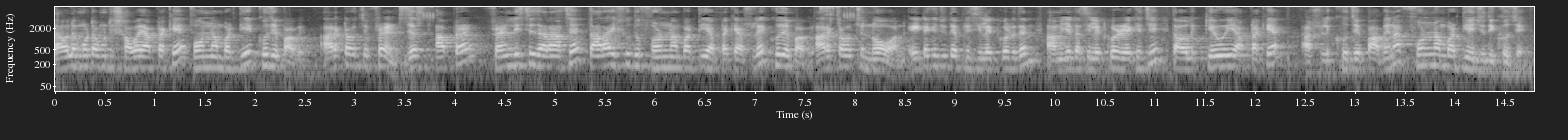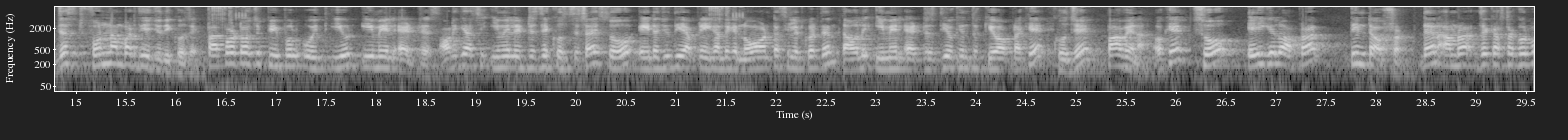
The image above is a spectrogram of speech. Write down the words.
তাহলে মোটামুটি সবাই আপনাকে ফোন নাম্বার দিয়ে খুঁজে পাবে। আর একটা হচ্ছে ফ্রেন্ড জাস্ট আপনার ফ্রেন্ড লিস্টে যারা আছে, তারাই শুধু ফোন নাম্বার দিয়ে আপনাকে আসলে খুঁজে পাবে। আর একটা হচ্ছে নো ওয়ান এইটাকে যদি আপনি সিলেক্ট করে দেন, আমি যেটা সিলেক্ট করে রেখেছি, তাহলে কেউই আপনাকে আসলে খুঁজে পাবে না। ফোন নাম্বার দিয়ে যদি খুঁজে। জাস্ট ফোন নাম্বার দিয়ে যদি খুঁজে। তারপরটা হচ্ছে people with your email address অনেকে আছে ইমেল অ্যাড্রেস দিয়ে খুঁজতে চায় সো এটা যদি আপনি এখান থেকে নো ওয়ানটা সিলেক্ট করে দেন, তাহলে ইমেল অ্যাড্রেস দিয়েও কিন্তু কেউ আপনাকে খুঁজে পাবে না। ওকে সো এই গেল আপনার তিনটা অপশন দেন আমরা যে কাজটা করব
